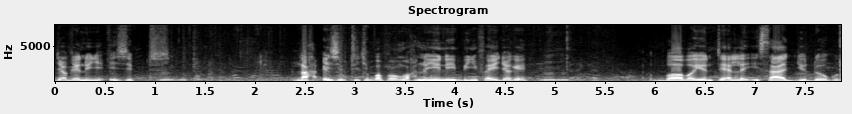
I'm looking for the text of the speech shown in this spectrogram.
joge nañu Égypte ndax Égypte ci boppam wax nañu ni bi ñu fay joge booba yonte yàlla Isaa juddoogul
